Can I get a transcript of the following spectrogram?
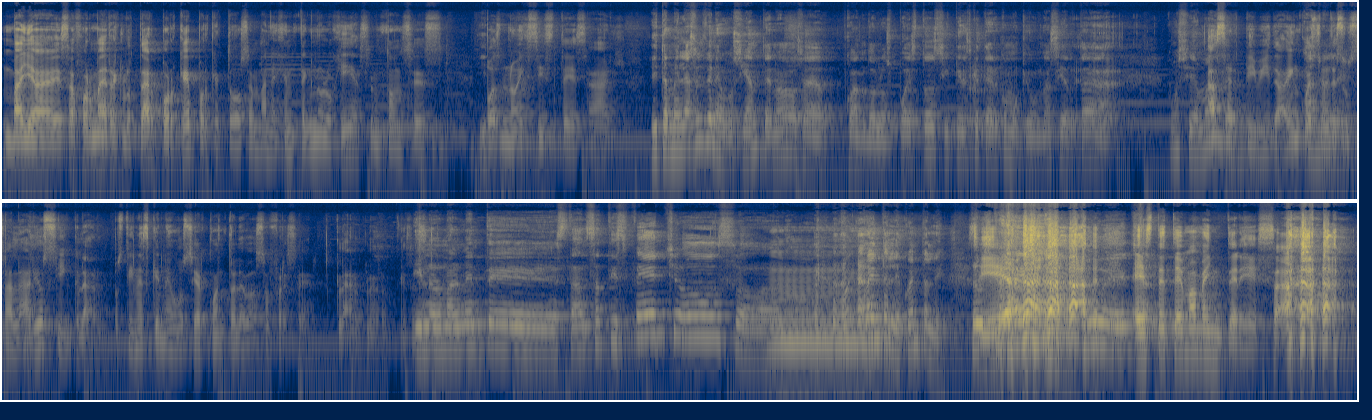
vaya, esa forma de reclutar, ¿por qué? Porque todo se maneja en tecnologías, entonces, pues no existe esa área. Y también le haces de negociante, ¿no? O sea, cuando los puestos sí tienes que tener como que una cierta... ¿Cómo se llama? Asertividad en cuestión de sus salarios, sí, claro. Pues tienes que negociar cuánto le vas a ofrecer. Claro, claro. Eso ¿Y sí. normalmente están satisfechos o...? Mm, Cuéntale, cuéntale. Sí, este tema me interesa.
